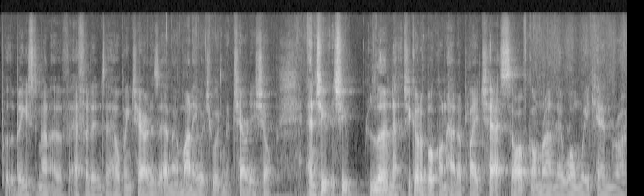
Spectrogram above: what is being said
put the biggest amount of effort into helping charities earn our money, which worked in a charity shop. And she, she learned, she got a book on how to play chess. So I've gone around there one weekend, right,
